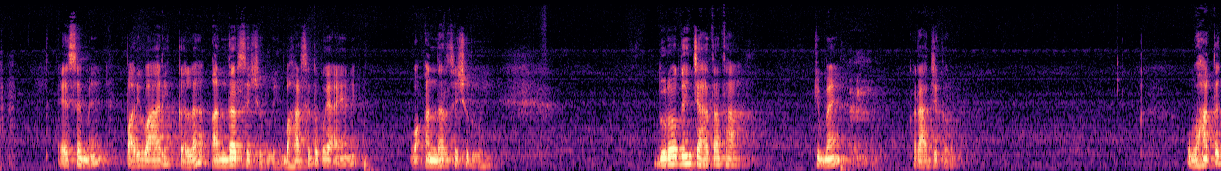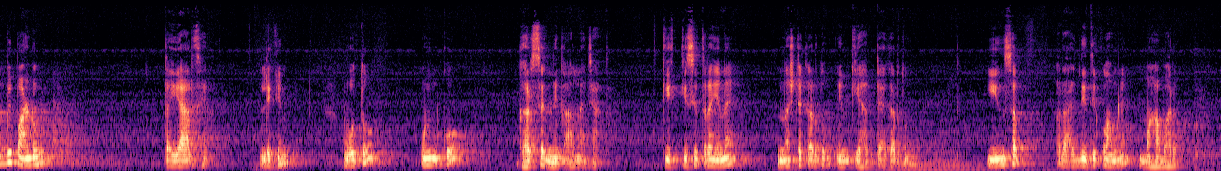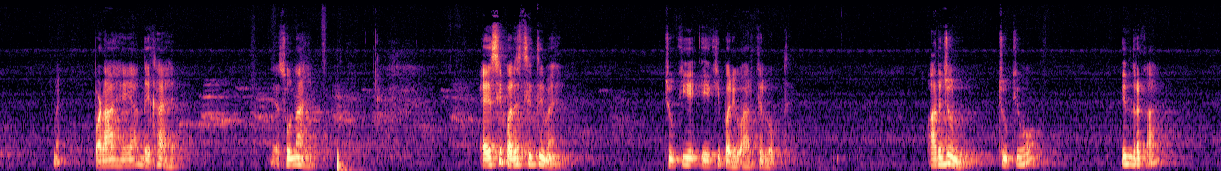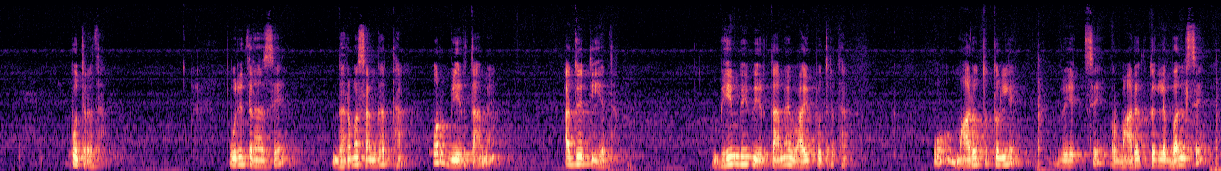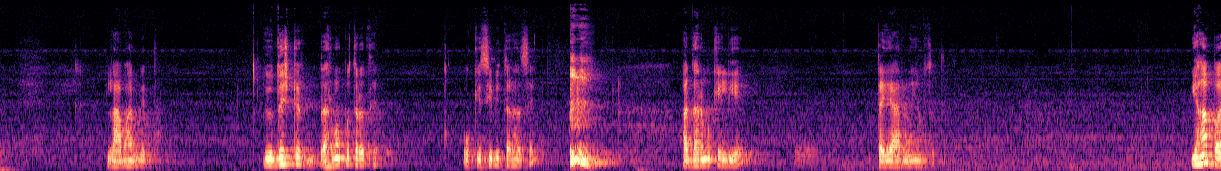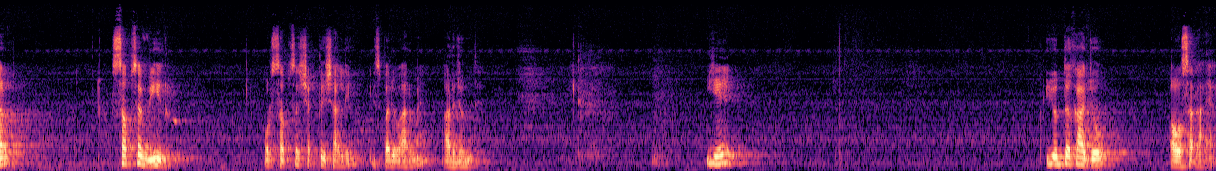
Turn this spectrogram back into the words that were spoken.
ऐसे में पारिवारिक कलह अंदर से शुरू हुई। बाहर से तो कोई आया नहीं, वो अंदर से शुरू हुई। दुर्योधन चाहता था कि मैं राज्य करूँ। वहाँ तक भी पांडु तैयार थे, लेकिन वो तो उनको घर से निकालना चाहता। कि किसी तरह इन्हें नष्ट कर दूँ, इनकी हत्या कर दूँ। इन सब राजनीति को हमने महाभारत में पढ़ा है या देखा है या सुना है। ऐसी परिस्थिति में चूँकि ये एक ही परिवार के लोग थे, अर्जुन चूँकि वो इंद्र का पुत्र था पूरी तरह से धर्म संगत था और वीरता में अद्वितीय था। भीम भी वीरता में वायुपुत्र था। वो मारुत तुल्य वेग से और मारुत तुल्य बल से लाभान्वित था। युधिष्ठिर धर्मपुत्र थे। वो किसी भी तरह से अधर्म के लिए तैयार नहीं हो सकते। यहाँ पर सबसे वीर और सबसे शक्तिशाली इस परिवार में अर्जुन थे। ये युद्ध का जो अवसर आया,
